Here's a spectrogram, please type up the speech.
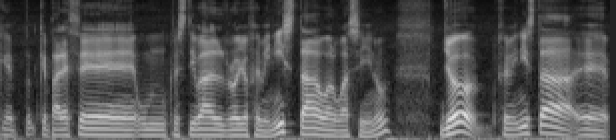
que, parece un festival rollo feminista o algo así, ¿no? Yo, feminista... Eh,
